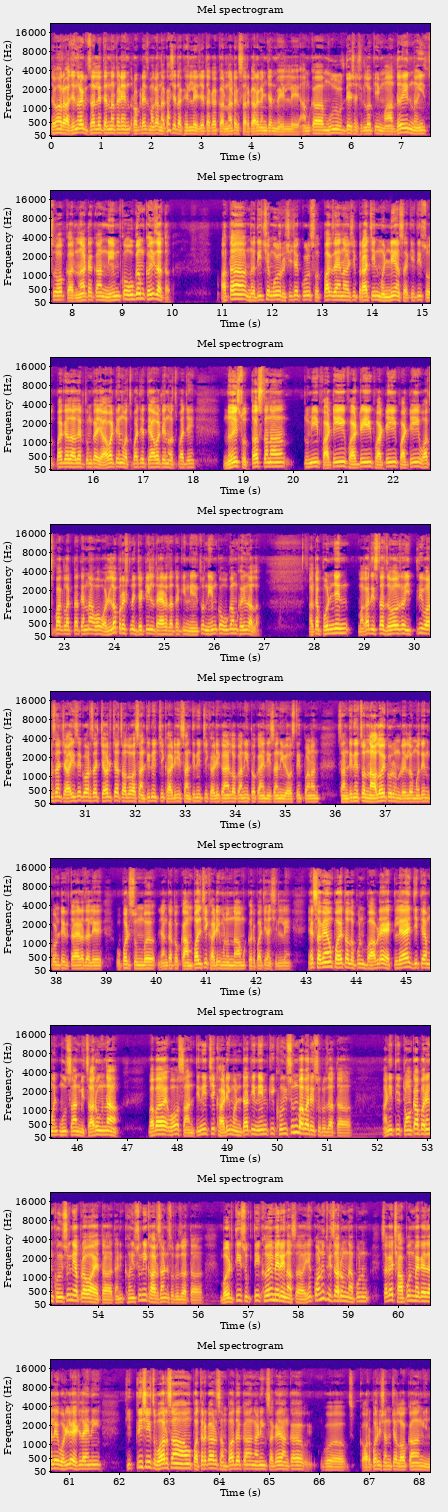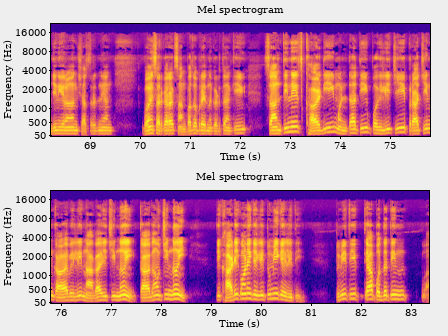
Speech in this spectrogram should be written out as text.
जेव्हा राजेंद्राक विचारले तेन्ना ताणें रोखडेच म्हाका नकाशे दाखयल्ले जे ताका कर्नाटक सरकार कडच्यान मेळिल्ले. आमकां मूळ उद्देश आशिल्लो की म्हादय न्हंयचो कर्नाटकान नेमको उगम खंय जाता? आतां नदीचे मूळ ऋषीचे कूळ सोदपाक जायना अशी प्राचीन म्हणणी आसा की ती सोदपाक गेलो जाल्यार तुमकां ह्या वाटेन वचपाचें त्या वाटेन वचपाचें. न्हंय सोदता आसतना तुमी फाटी फाटी फाटी फाटी वचपाक लागता तेन्ना हो व्हडलो प्रश्न जटील तयार जाता की न्हंयचो नेमको उगम खंय जाला? आतां पणजेन म्हाका दिसता जवळ जवळ इतली वर्सां चाळीस एक वर्सां चर्चा चालू आसा सांतिनेची खाडी सांतिनेची खाडी कांय लोकांनी तो कांय दिसांनी वेवस्थीतपणान सांतिनेचो नालोय करून उडयलो मदीन कोण तरी तयार जाले उपटसुंब जांकां तो कांपालची खाडी म्हणून नांव करपाचें आशिल्लें. हें सगळें हांव पळयतालो पूण बाबडे एकल्याय जित्या मुसान विचारूंक ना. बाबा हो सांतिनेची खाडी म्हणटा ती नेमकी खंयसून बाबा रे सुरू जाता? आनी ती टोंका पर्यंत खंयसून हे प्रवाह येतात आनी खंयसून ही खारसाण सुरू जाता. भरती सुकती खंय मेरेन आसा हें कोणूच विचारूंक ना पूण सगळें छापून मेकळें जाले व्हडल्यो हेडलायनी. कितलींशींच वर्सां हांव पत्रकार संपादकांक आनी सगळे हांकां कॉर्पोरेशनच्या लोकांक इंजिनियरांक शास्त्रज्ञांक गोंय सरकाराक सांगपाचो प्रयत्न करता की सांतिनेज खाडी म्हणटा ती पयलींची प्राचीन काळावेली नागाळीची न्हंय ताळगांवची न्हंय. ती खाडी कोणें केली? तुमी केली ती. तुमी ती त्या पद्दतीन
